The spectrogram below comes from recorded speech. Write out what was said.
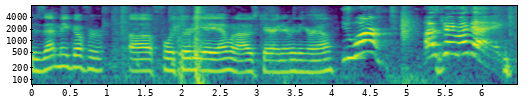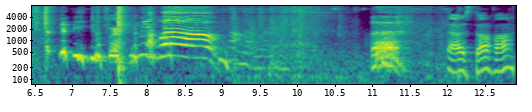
Does that make up for uh, 4:30 a.m. when I was carrying everything around? You weren't! I was carrying my bag! you were. Leave me alone! Ugh. That was tough, huh?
